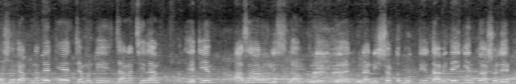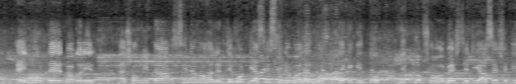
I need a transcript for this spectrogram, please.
দর্শক আপনাদেরকে যেমনটি জানাচ্ছিলাম এটিএম আজহারুল ইসলাম, উনি উনার নিঃশর্ত মুক্তির দাবিতেই কিন্তু আসলে এই মুহূর্তে নগরীর সঙ্গীতা সিনেমা হলের যে মোড়টি আছে, সিনেমা হলের মোড়টি থেকে কিন্তু বিক্ষোভ সমাবেশ যেটি আছে, সেটি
